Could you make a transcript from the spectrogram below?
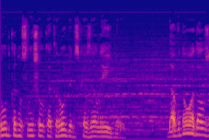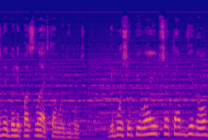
Дункан услышал, как Робин сказал Эйнеру. «Давно должны были послать кого-нибудь. Небось, упиваются там вином,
